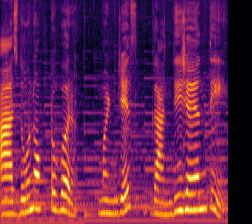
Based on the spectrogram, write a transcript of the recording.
आज दोन ऑक्टोबर म्हणजेच गांधी जयंती.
